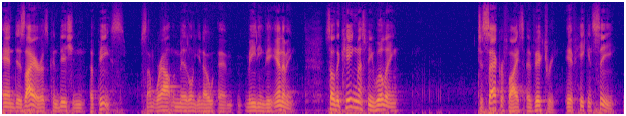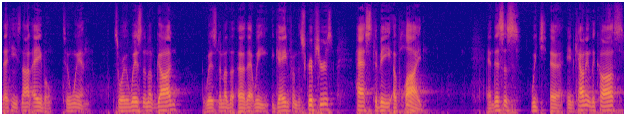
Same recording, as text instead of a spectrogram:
and desires condition of peace, somewhere out in the middle, you know, um, meeting the enemy. So the king must be willing to sacrifice a victory if he can see that he's not able to win. It's where the wisdom of God, the wisdom the, uh, that we gain from the scriptures, has to be applied. And this is, which, uh, in counting the cost,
